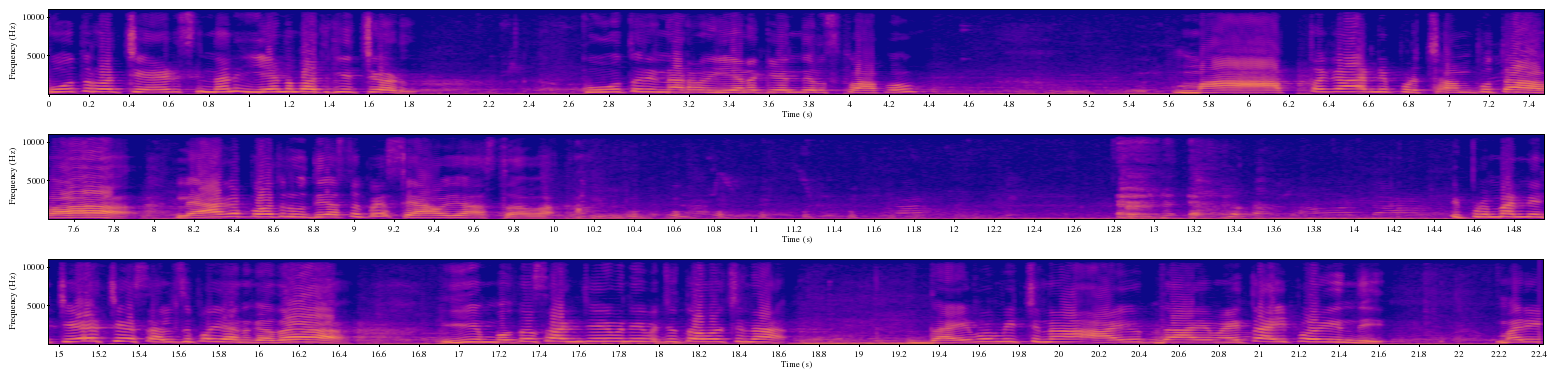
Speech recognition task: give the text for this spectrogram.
కూతురు వచ్చి ఏడిసిందని ఈయన బతికిచ్చాడు. కూతురి నటన ఈయనకేం తెలుసు పాపం? మా అత్తగారిని ఇప్పుడు చంపుతావా? లేకపోతే నువ్వు దేశంపై సేవ చేస్తావా? ఇప్పుడు మరి నేను చేసి చేసి అలసిపోయాను కదా. ఈ మృత సంజీవిని విద్యతో వచ్చిన దైవం ఇచ్చిన ఆయుర్దాయం అయితే అయిపోయింది. మరి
